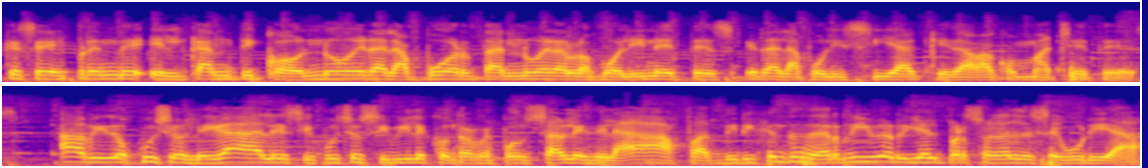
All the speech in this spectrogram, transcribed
que se desprende el cántico no era la puerta, no eran los molinetes, era la policía que daba con machetes. Ha habido juicios legales y juicios civiles contra responsables de la AFA, dirigentes de River y el personal de seguridad,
